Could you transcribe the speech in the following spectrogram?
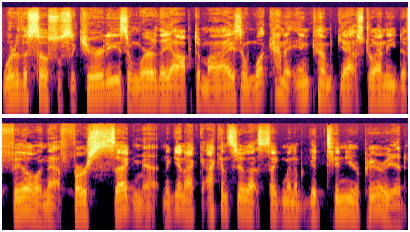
what are the social securities and where are they optimized? And what kind of income gaps do I need to fill in that first segment? And again, I, I consider that segment a good 10 year period.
